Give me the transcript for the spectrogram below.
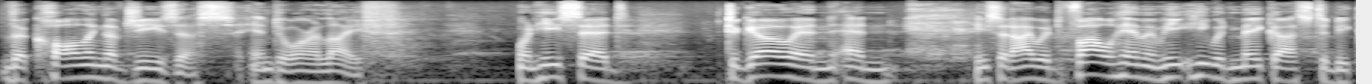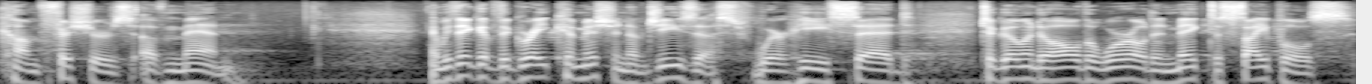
the calling of Jesus into our life. When he said, to go and, and he said, I would follow him and he, he would make us to become fishers of men. And we think of the Great Commission of Jesus, where he said to go into all the world and make disciples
